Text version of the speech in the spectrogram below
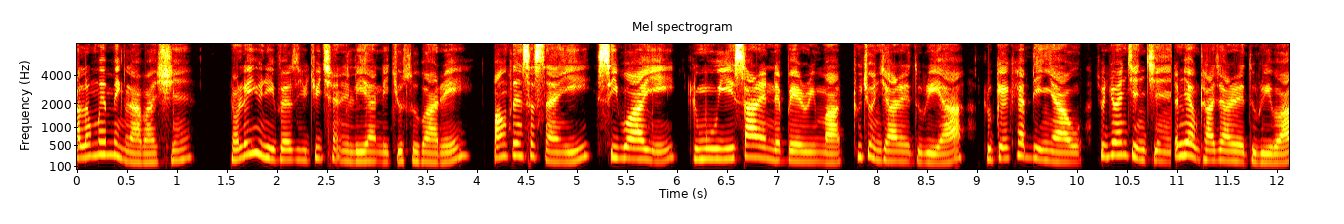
အားလုံးပဲမင်္ဂလာပါရှင် Knowledge Universe YouTube Channel လေးကနေကြိုဆိုပါရစေ။ပေါင်းသင်းဆက်ဆံရေးစီးပွားရေးလူမှုရေးစတဲ့နယ်ပယ်တွေမှာထူးချွန်ကြတဲ့သူတွေဟာလူကဲခက်ပညာကိုကျွမ်းကျွမ်းကျင်ကျင်တက်မြောက်ထားကြတဲ့သူတွေပါ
